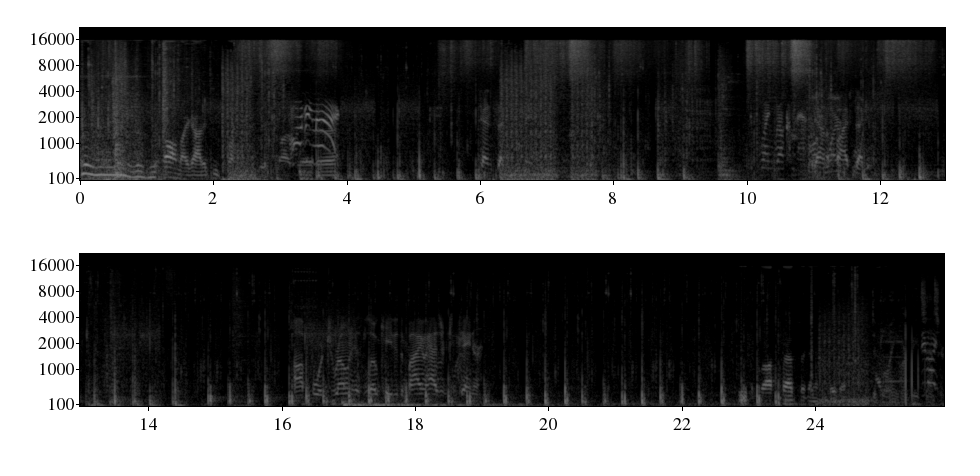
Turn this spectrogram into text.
Hmm. Oh my god, it keeps fucking me this spot, bro. 10 seconds remaining. Deploying welcome mat. Down to 5 seconds. Op 4 drone has located the biohazard container. These cross paths are gonna stay there. Deploying heartbeat sensor.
